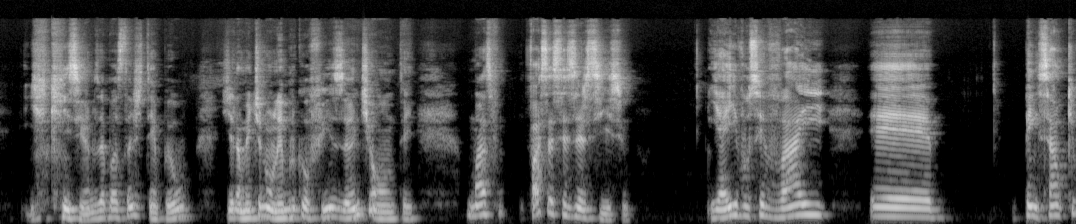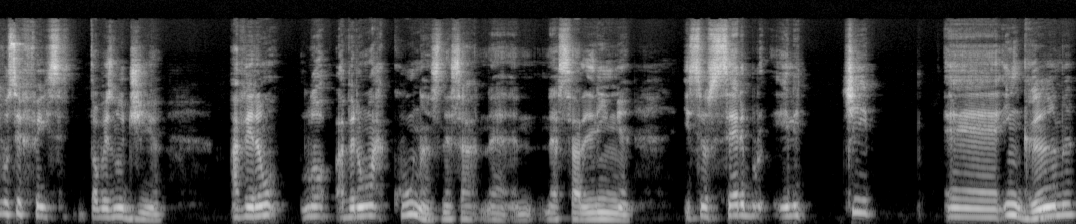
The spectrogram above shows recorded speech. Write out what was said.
e 15 anos é bastante tempo. Eu geralmente não lembro o que eu fiz anteontem, mas faça esse exercício. E aí você vai é, pensar o que você fez, talvez no dia. Haverão, haverão lacunas nessa, né, nessa linha. E seu cérebro, ele te é, engana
